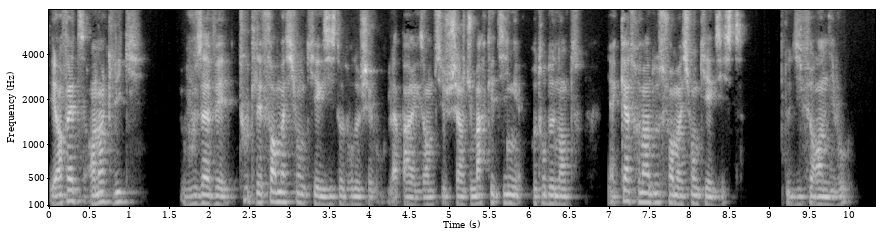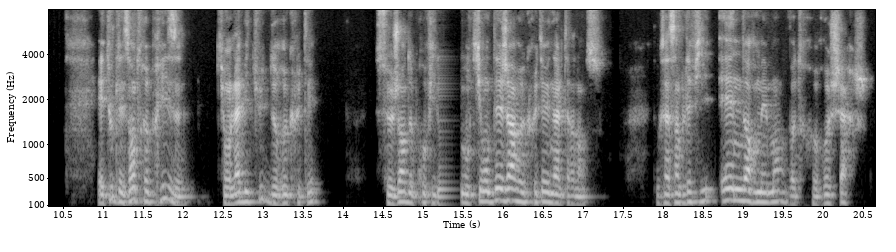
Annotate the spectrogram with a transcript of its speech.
Et en fait, en un clic, vous avez toutes les formations qui existent autour de chez vous. Là, par exemple, si je cherche du marketing autour de Nantes, il y a 92 formations qui existent de différents niveaux. Et toutes les entreprises qui ont l'habitude de recruter ce genre de profil ou qui ont déjà recruté une alternance. Donc ça simplifie énormément votre recherche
